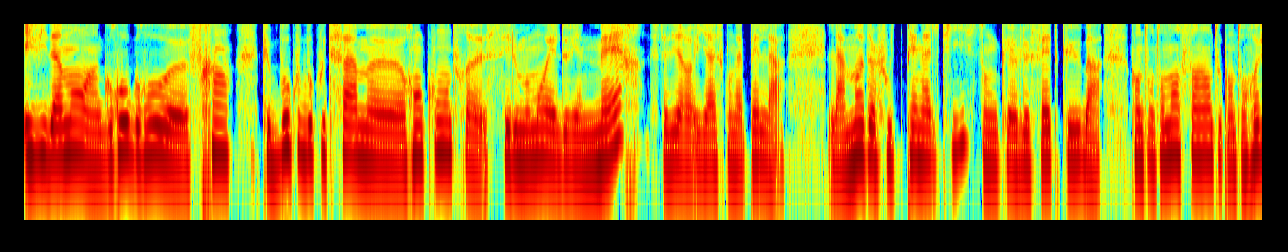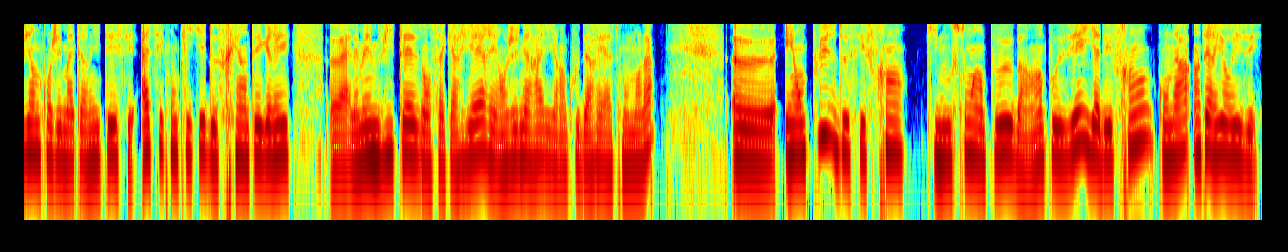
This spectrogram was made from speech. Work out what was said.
évidemment un gros gros euh, frein que beaucoup beaucoup de femmes euh, rencontrent, c'est le moment où elles deviennent mères. C'est-à-dire il y a ce qu'on appelle la, motherhood penalty, donc le fait que bah, quand on tombe enceinte ou quand on revient de congé maternité, c'est assez compliqué de se réintégrer à la même vitesse dans sa carrière et en général il y a un coup d'arrêt à ce moment-là. et en plus de ces freins qui nous sont un peu bah, imposés, il y a des freins qu'on a intériorisés.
